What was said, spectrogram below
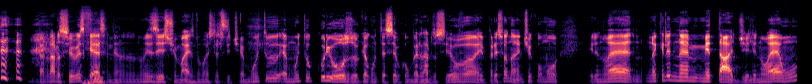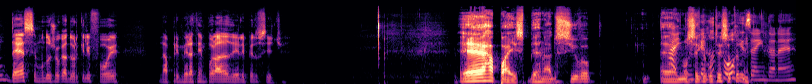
Bernardo Silva esquece, né? Não, não, existe mais no Manchester City. É muito, é muito curioso o que aconteceu com o Bernardo Silva. É impressionante como ele não é. Não é que ele não é metade, ele não é um décimo do jogador que ele foi na primeira temporada dele pelo City. É, rapaz, Bernardo Silva. É, ah, não sei o que aconteceu Torres também. ainda, né?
